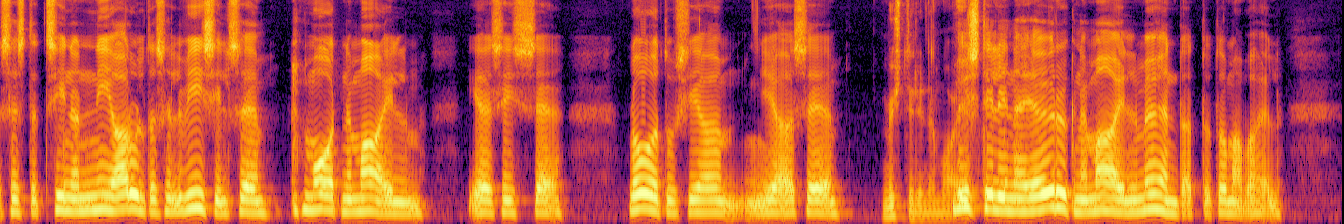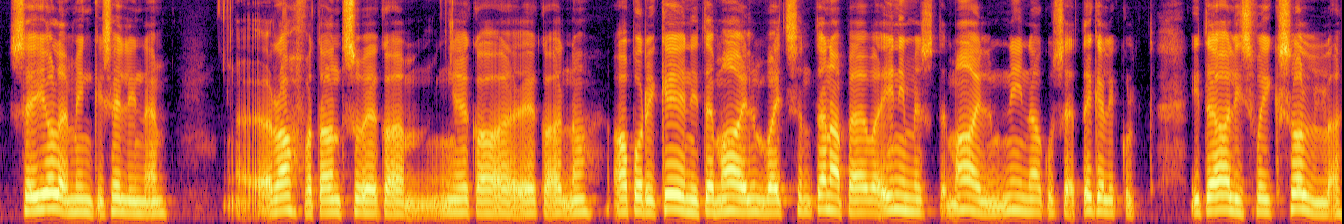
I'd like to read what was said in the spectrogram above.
sest et siin on nii haruldasel viisil see moodne maailm ja siis see loodus ja, ja see müstiline maailm. müstiline ja ürgne maailm ühendatud omavahel. see ei ole mingi selline rahvatantsu ega, ega, ega noh, aborigeenide maailm, vaid see on tänapäeva inimeste maailm, nii nagu see tegelikult ideaalis võiks olla.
